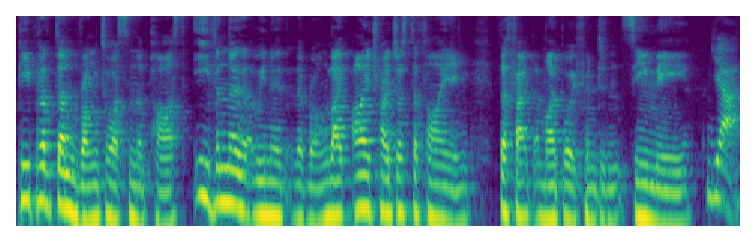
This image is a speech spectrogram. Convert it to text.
people have done wrong to us in the past, even though that we know that they're wrong. Like I try justifying the fact that my boyfriend didn't see me yeah,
